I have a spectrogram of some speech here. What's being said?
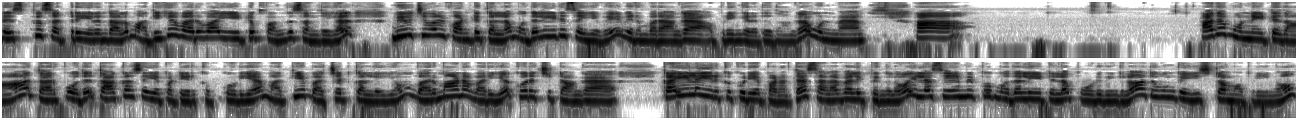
ரிஸ்க் சற்று இருந்தாலும் அதிக வருவாய் ஈட்டும் பங்கு சந்தைகள் மியூச்சுவல் ஃபண்டுகளில் முதலீடு செய்யவே விரும்புகிறாங்க அப்படிங்கிறது தாங்க உண்மை அதை முன்னிட்டு தான் தற்போது தாக்கல் செய்யப்பட்டிருக்கக்கூடிய மத்திய பட்ஜெட்கள்லையும் வருமான வரியை குறைச்சிட்டாங்க. கையில் இருக்கக்கூடிய பணத்தை செலவழிப்பீங்களோ இல்லை சேமிப்பு முதலீட்டில் போடுவீங்களோ அது உங்கள் இஷ்டம் அப்படின்னும்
